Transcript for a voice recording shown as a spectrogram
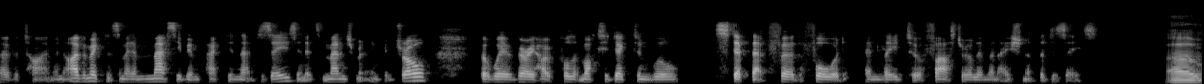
over time. And ivermectin has made a massive impact in that disease and its management and control, but we're very hopeful that moxidectin will step that further forward and lead to a faster elimination of the disease. Uh,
